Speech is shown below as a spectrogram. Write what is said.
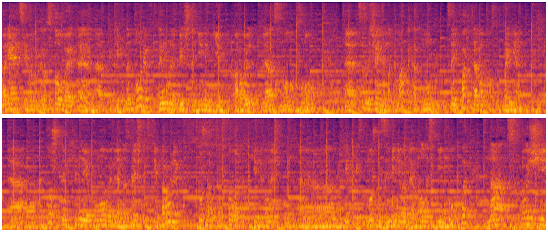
варіацій ви використовуєте таких наборів, тим більш надійним є пароль для самого взлому. Це звичайна математика, тому цей факт треба просто прийняти. Е, Також необхідною умовою для безпечності паролів можна використовувати таку невеличку е, хитрість, можна замінювати голосні букви на схожі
